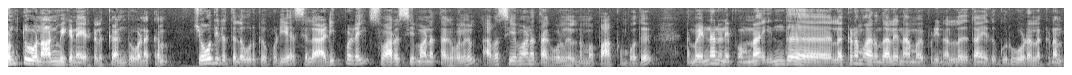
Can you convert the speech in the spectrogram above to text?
ஒன் டு ஒன் ஆன்மீக நேயர்களுக்கு அன்பு வணக்கம். ஜோதிடத்தில் இருக்கக்கூடிய சில அடிப்படை சுவாரஸ்யமான தகவல்கள் அவசியமான தகவல்கள் நம்ம பார்க்கும்போது நம்ம என்ன நினைப்போம்னா இந்த லக்கணமாக இருந்தாலே நாம் இப்படி நல்லது தான் இது குருவோட லக்கணம்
